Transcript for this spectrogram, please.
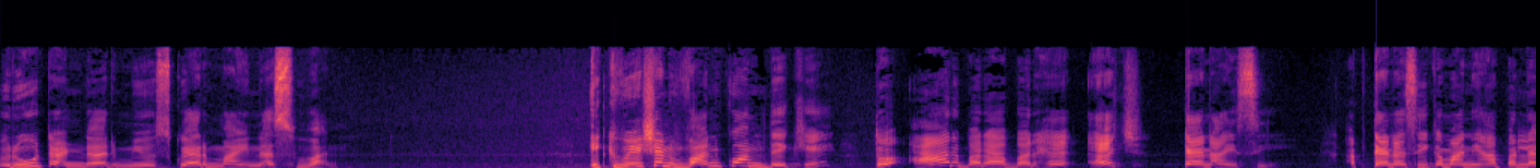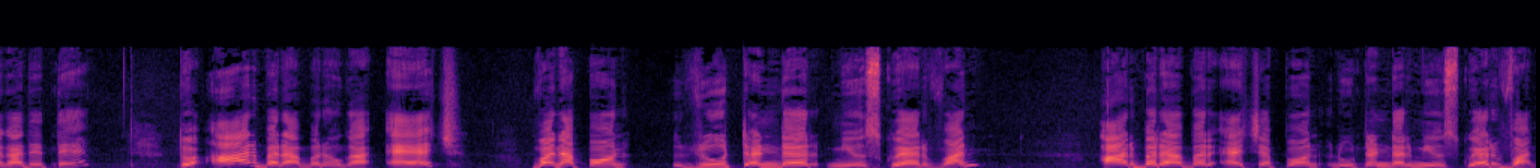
root under mu square minus one equation one को हम देखें तो आर बराबर है एच टेन आई अब टेन आई का मान यहाँ पर लगा देते हैं तो आर बराबर होगा H one upon root under mu square one R बराबर H upon root under mu square one.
